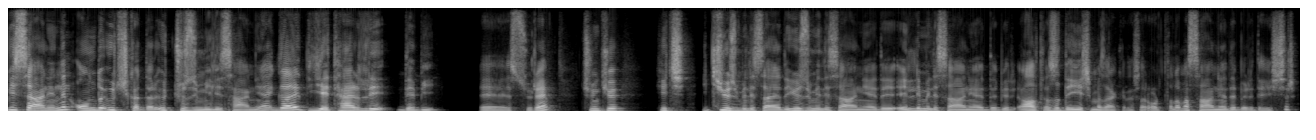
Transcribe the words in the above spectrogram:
bir saniyenin onda 3 kadar 300 milisaniye gayet yeterli de bir e, süre. Çünkü hiç 200 milisaniyede 100 milisaniyede 50 milisaniyede bir alt yazı değişmez arkadaşlar. Ortalama saniyede bir değişir.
